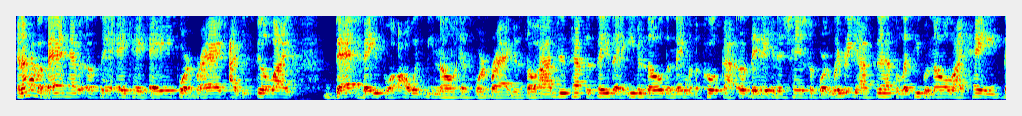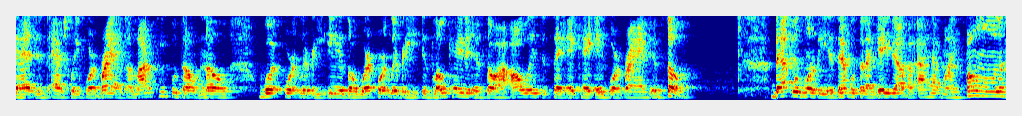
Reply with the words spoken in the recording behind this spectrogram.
And I have a bad habit of saying aka Fort Bragg. I just feel like that base will always be known as Fort Bragg. And so I just have to say that even though the name of the post got updated and it's changed to Fort Liberty, I still have to let people know like, hey, that is actually Fort Bragg. A lot of people don't know what Fort Liberty is or where Fort Liberty is located. And so I always just say AKA Fort Bragg. And so that was one of the examples that I gave y'all, but I have my phone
